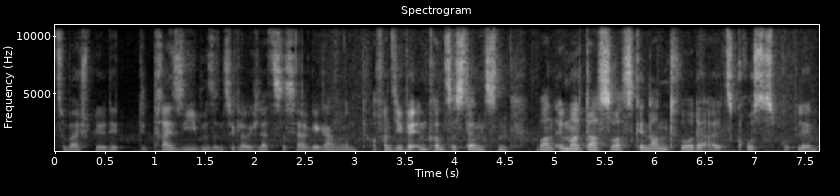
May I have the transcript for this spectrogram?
Zum Beispiel die, die 3-7 sind sie, glaube ich, letztes Jahr gegangen und offensive Inkonsistenzen waren immer das, was genannt wurde als großes Problem.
